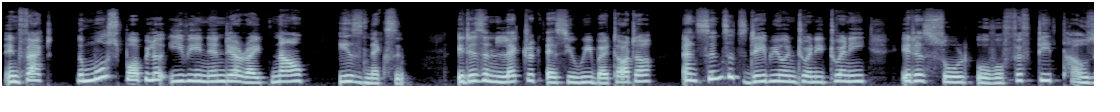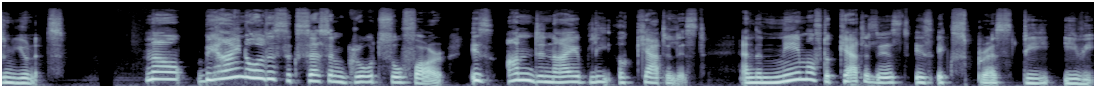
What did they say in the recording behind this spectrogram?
In fact, the most popular EV in India right now is Nexon. It is an electric SUV by Tata, and since its debut in 2020, it has sold over 50,000 units. Now, behind all this success and growth so far is undeniably a catalyst and the name of the catalyst is Express T EV.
